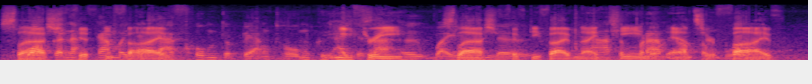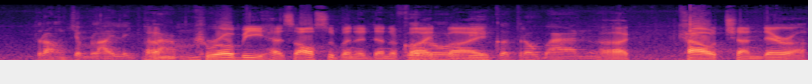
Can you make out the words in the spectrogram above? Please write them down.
slash 55, E3 slash 5519 answer 5. Um, Kurobi has also been identified by uh, Kao Chandera,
